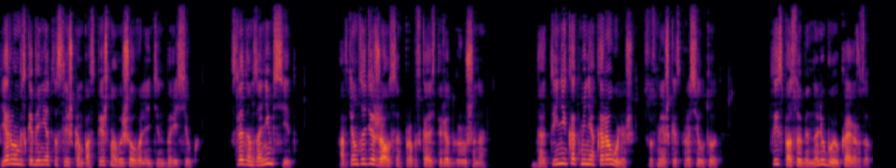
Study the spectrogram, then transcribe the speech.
Первым из кабинета слишком поспешно вышел Валентин Борисюк. Следом за ним Сид. Артем задержался, пропуская вперед Грушина. «Да ты никак меня караулишь?» – с усмешкой спросил тот. «Ты способен на любую каверзу.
